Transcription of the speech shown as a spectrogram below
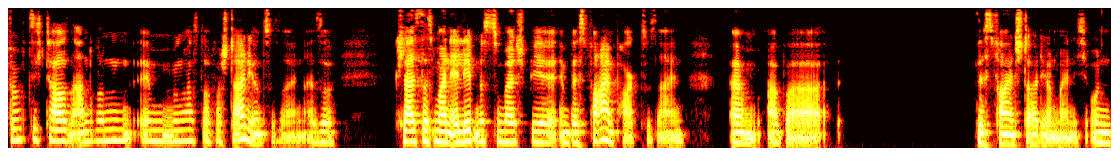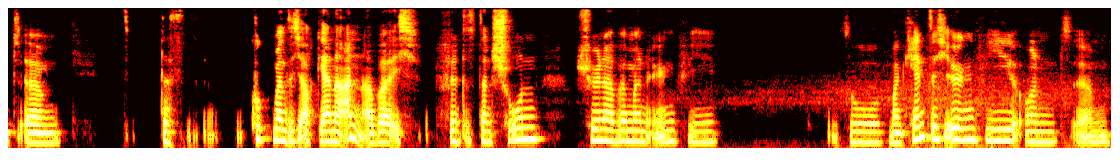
50.000 anderen im Müngersdorfer Stadion zu sein. Also klar ist das mein Erlebnis, zum Beispiel im Westfalenpark zu sein. Ähm, aber Westfalenstadion meine ich. Und ähm, das guckt man sich auch gerne an, aber ich finde es dann schon schöner, wenn man irgendwie so, man kennt sich irgendwie und ähm,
